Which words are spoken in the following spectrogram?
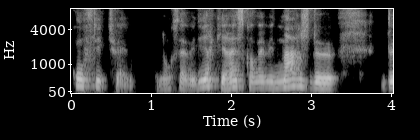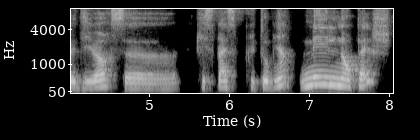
conflictuels. Donc ça veut dire qu'il reste quand même une marge de, de divorce euh, qui se passe plutôt bien, mais il n'empêche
